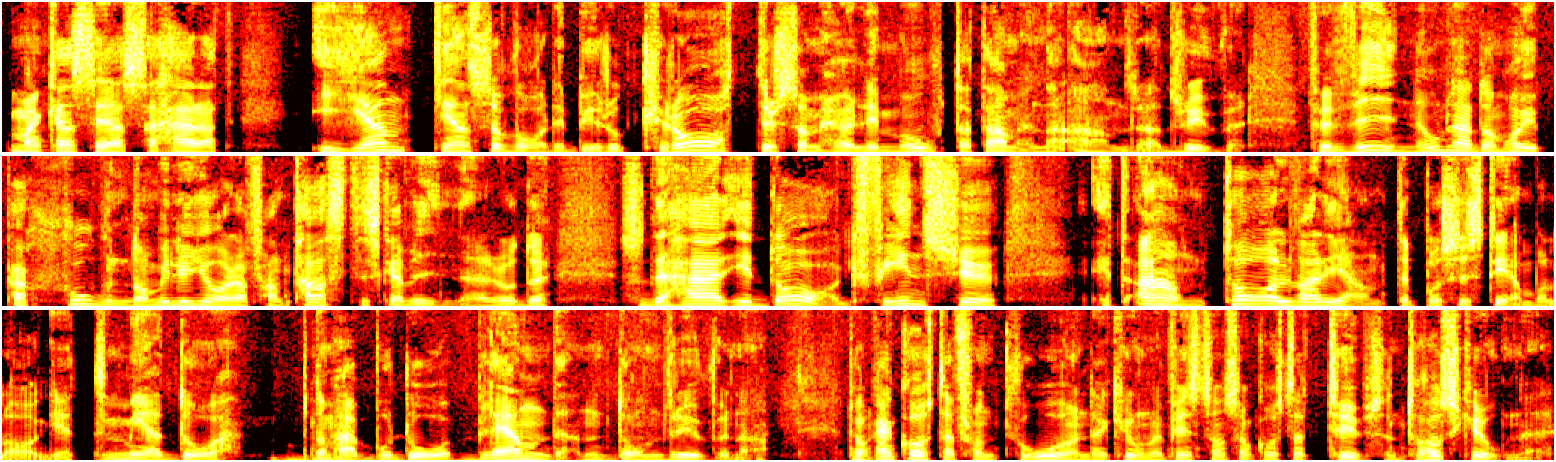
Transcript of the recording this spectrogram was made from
man kan säga så här att Egentligen så var det byråkrater som höll emot att använda andra druvor. För vinodlarna de har ju passion, de vill ju göra fantastiska viner. Och det, så det här idag finns ju ett antal varianter på Systembolaget med då de här Bordeauxbländen, de druvorna. De kan kosta från 200 kronor, det finns de som kostar tusentals kronor.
